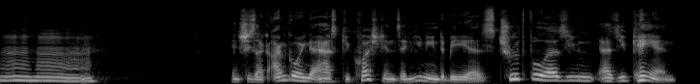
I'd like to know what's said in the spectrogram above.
Mm-hmm. And she's like, "I'm going to ask you questions, and you need to be as truthful as you as you can."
